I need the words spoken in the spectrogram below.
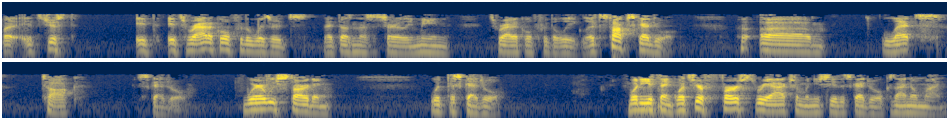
but it's just it it's radical for the Wizards. That doesn't necessarily mean it's radical for the league. Let's talk schedule. Um, let's talk schedule. Where are we starting with the schedule? What do you think? What's your first reaction when you see the schedule? Because I know mine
